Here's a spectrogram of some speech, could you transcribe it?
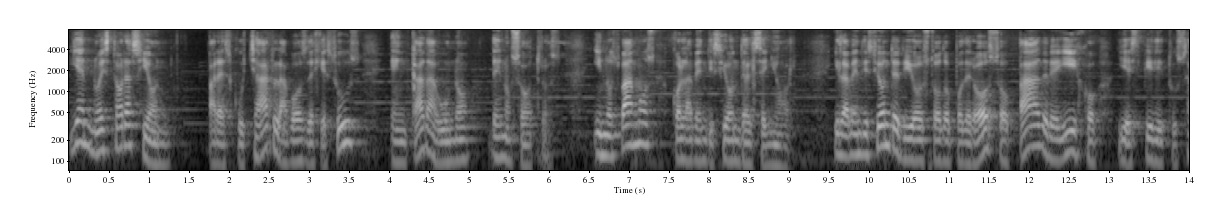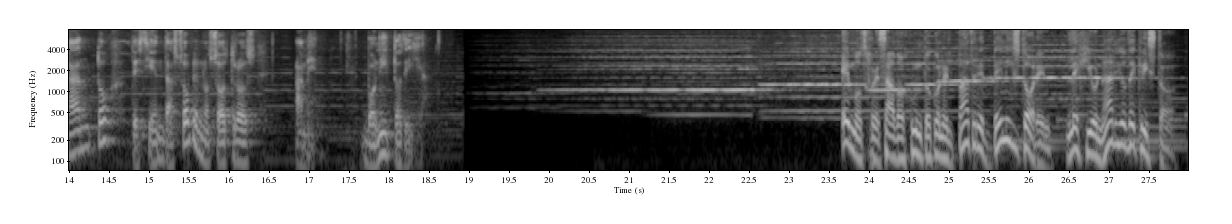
y en nuestra oración para escuchar la voz de Jesús en cada uno de nosotros. Y nos vamos con la bendición del Señor y la bendición de Dios Todopoderoso, Padre, Hijo y Espíritu Santo, descienda sobre nosotros. Amén. Bonito día. Hemos rezado junto con el Padre Denis Doren, Legionario de Cristo.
